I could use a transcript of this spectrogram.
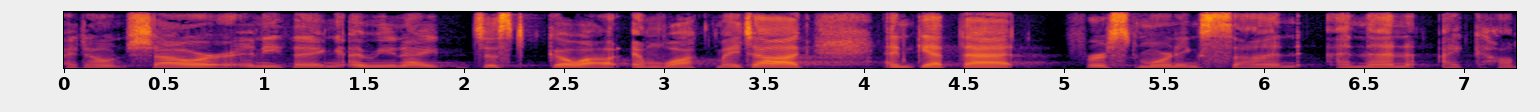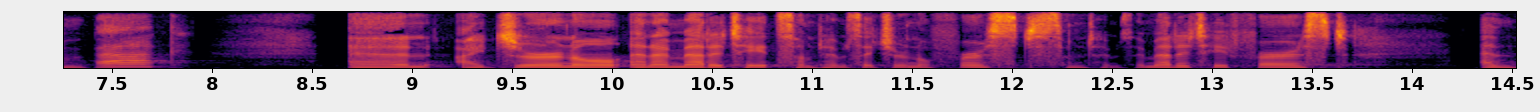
i don't shower or anything i mean i just go out and walk my dog and get that first morning sun and then i come back and I journal and I meditate. Sometimes I journal first, sometimes I meditate first. And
